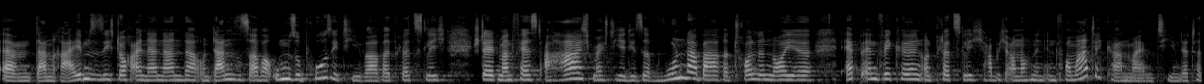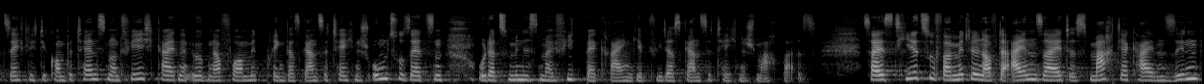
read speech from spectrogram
ähm, dann reiben sie sich doch aneinander und dann ist es aber umso positiver, weil plötzlich stellt man fest, aha, ich möchte hier diese wunderbare, tolle neue App entwickeln und plötzlich habe ich auch noch einen Informatiker in meinem Team, der tatsächlich die Kompetenzen und Fähigkeiten in irgendeiner Form mitbringt, das Ganze technisch umzusetzen umsetzen oder zumindest mal Feedback reingibt, wie das Ganze technisch machbar ist. Das heißt, hier zu vermitteln, auf der einen Seite, es macht ja keinen Sinn,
